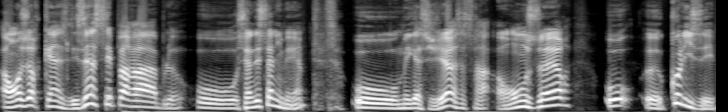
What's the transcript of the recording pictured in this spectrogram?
à 11h15, Les Inséparables, au, c'est un dessin animé, hein, au Méga CGR, ça sera à 11h au euh, Colisée.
